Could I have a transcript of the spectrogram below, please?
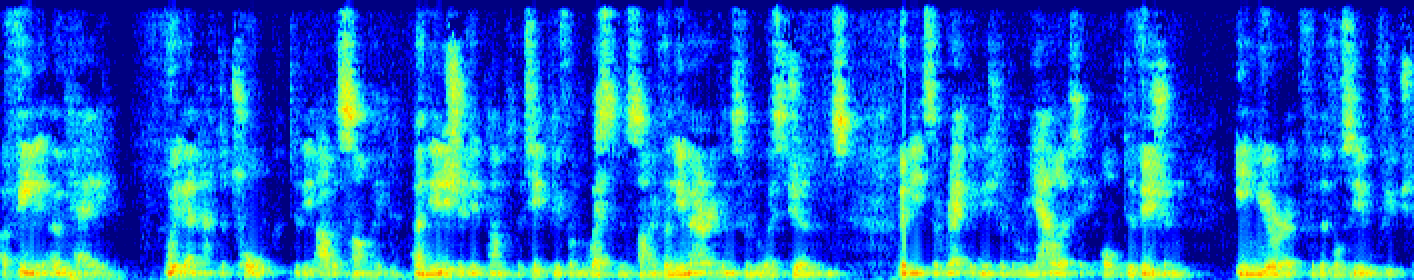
a feeling, okay, we're going to have to talk to the other side. And the initiative comes particularly from the Western side, from the Americans, from the West Germans. But it's a recognition of the reality of division in Europe for the foreseeable future.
